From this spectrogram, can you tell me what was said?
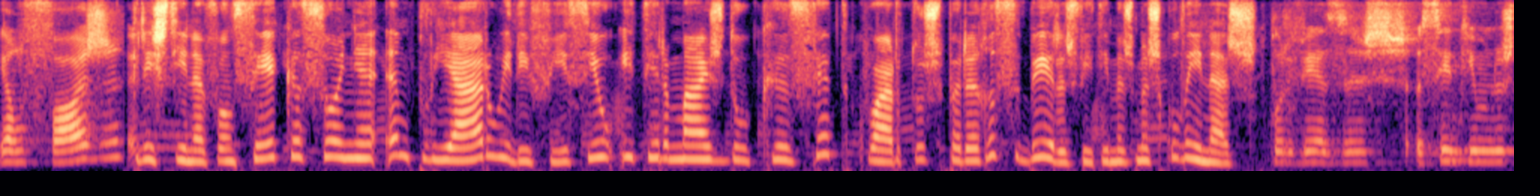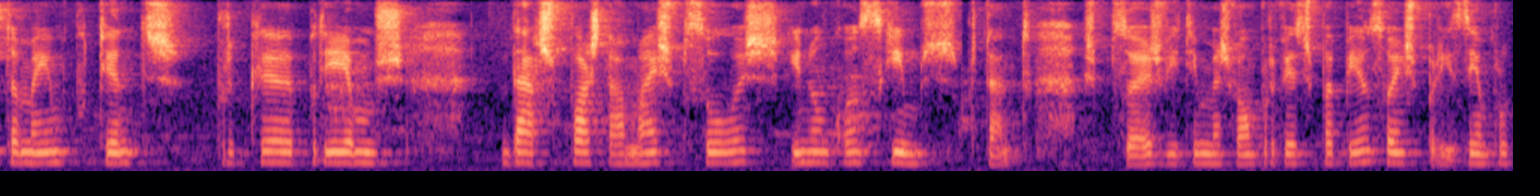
ele foge. Cristina Fonseca sonha ampliar o edifício e ter mais do que sete quartos para receber as vítimas masculinas. Por vezes sentimos-nos também impotentes, porque poderíamos dar resposta a mais pessoas e não conseguimos. Portanto, as pessoas vítimas vão por vezes para pensões, por exemplo,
